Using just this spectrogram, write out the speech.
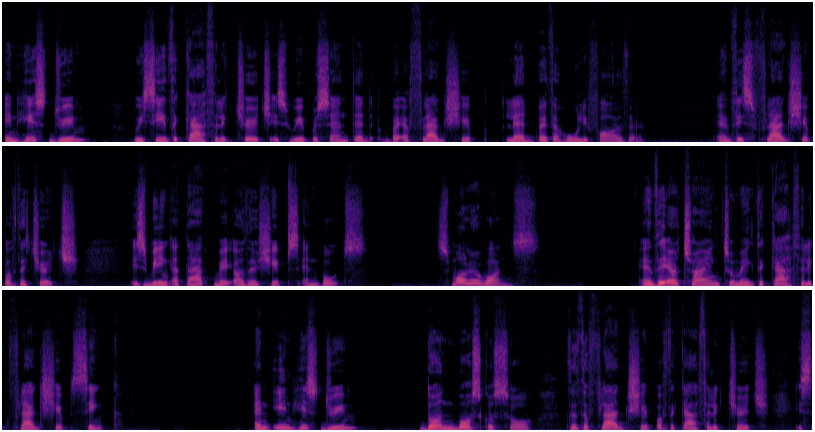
In his dream, we see the Catholic Church is represented by a flagship led by the Holy Father. And this flagship of the Church is being attacked by other ships and boats, smaller ones. And they are trying to make the Catholic flagship sink. And in his dream, Don Bosco saw that the flagship of the Catholic Church is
